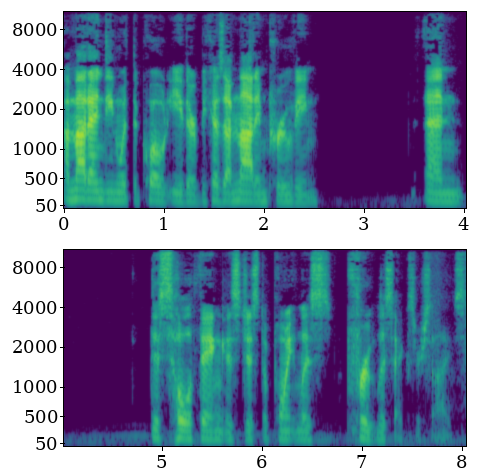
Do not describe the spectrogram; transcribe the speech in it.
I'm not ending with the quote either because I'm not improving. And this whole thing is just a pointless, fruitless exercise.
